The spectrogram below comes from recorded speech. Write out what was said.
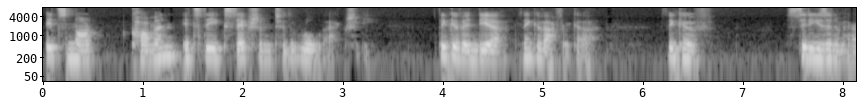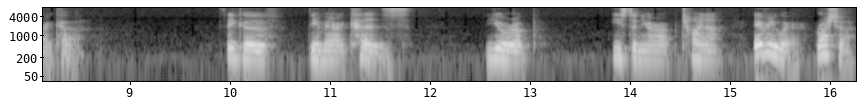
it's not common, it's the exception to the rule actually. Think of India, think of Africa, think of cities in America, think of the Americas, Europe, Eastern Europe, China, everywhere, Russia.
